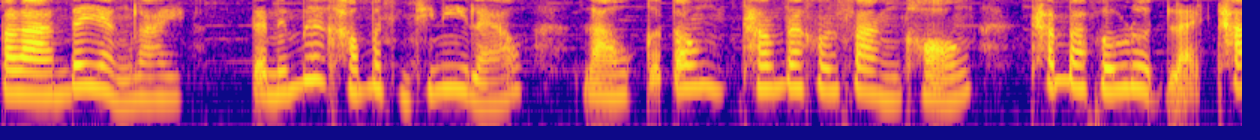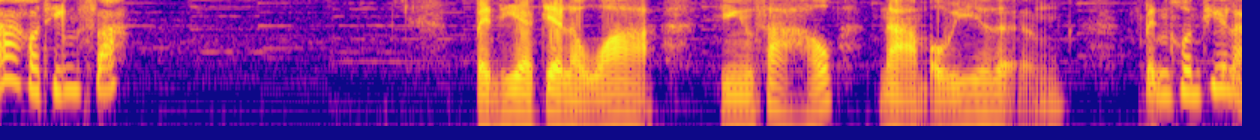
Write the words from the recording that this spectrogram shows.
ปราณได้อย่างไร แต่ในเมื่อเขามาถึงที่นี่แล้ว เราก็ต้องทำตามคำสั่งของท่านบรรพบุรุษและฆ่าเขาทิ้งซะ เป็นที่ชัดเจนแล้วว่า หญิงสาวนามอวีเหลิง เป็นคนที่ไหล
